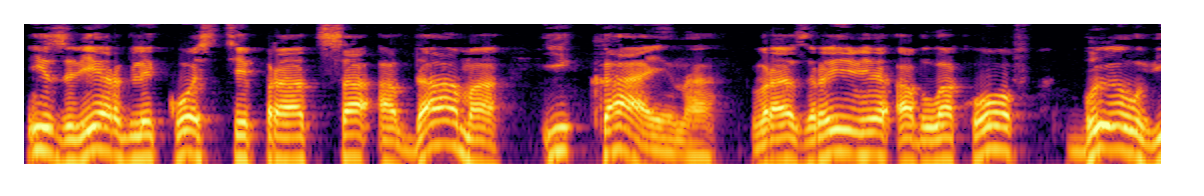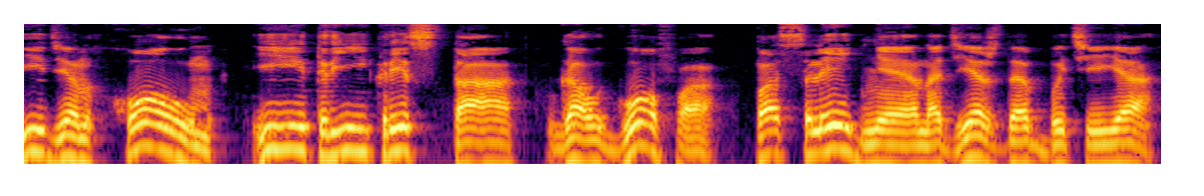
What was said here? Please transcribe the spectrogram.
извергли кости праотца Адама и Каина. В разрыве облаков был виден холм и три креста, Голгофа, последняя надежда бытия.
